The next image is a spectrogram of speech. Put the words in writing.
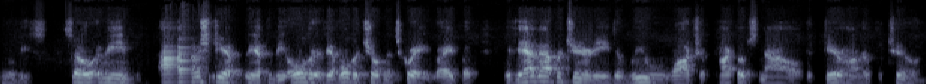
movies. So I mean, obviously you have, you have to be older. If you have older children, it's great, right? But if you have opportunity to rewatch Apocalypse Now, The Deer Hunter Platoon,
